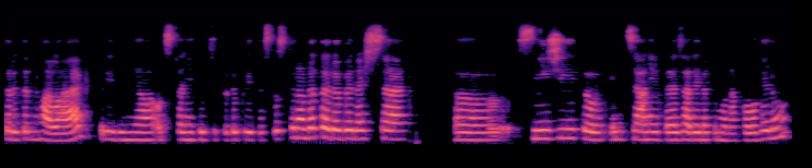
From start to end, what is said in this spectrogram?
tady tenhle lék, který by měl odstranit ty, co produkují testosteron do té doby, než se uh, sníží to iniciální téza, dejme tomu na polovinu,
